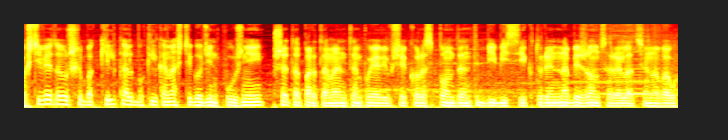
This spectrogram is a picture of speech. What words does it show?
Właściwie to już chyba kilka albo kilkanaście godzin później przed apartamentem pojawił się korespondent BBC, który na bieżąco relacjonował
